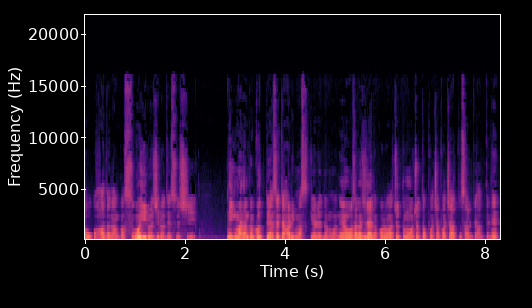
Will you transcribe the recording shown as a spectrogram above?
お肌なんかすごい色白ですし、ね、今なんかグッと痩せてはりますけれどもね、大阪時代の頃はちょっともうちょっとポチャポチャっとされてはってね、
